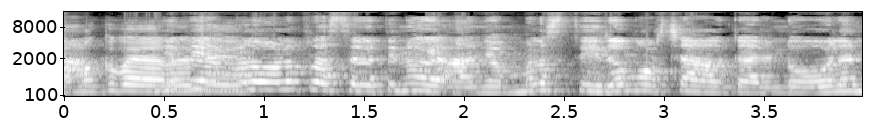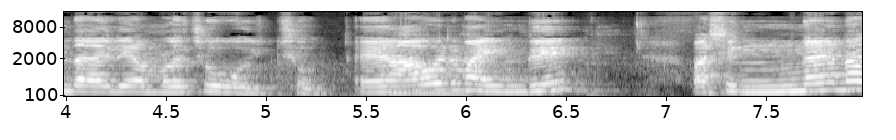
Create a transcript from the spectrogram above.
നമുക്ക് വേറെ പ്രസവത്തിന് നമ്മൾ സ്ഥിരം കുറച്ച് ആൾക്കാരുണ്ട്. ഓലെന്തായാലും നമ്മൾ ചോദിച്ചു. ആ ഒരു മൈൻഡ് പക്ഷെ ഇങ്ങനെ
